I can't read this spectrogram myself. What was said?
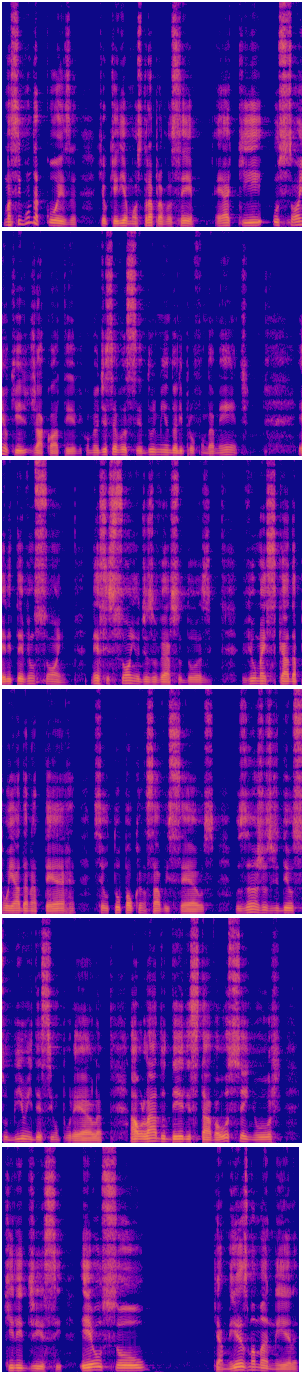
Uma segunda coisa que eu queria mostrar para você é aqui o sonho que Jacó teve. Como eu disse a você, dormindo ali profundamente, ele teve um sonho. Nesse sonho, diz o verso 12, viu uma escada apoiada na terra, seu topo alcançava os céus, os anjos de Deus subiam e desciam por ela. Ao lado dele estava o Senhor, que lhe disse: Eu sou que a mesma maneira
